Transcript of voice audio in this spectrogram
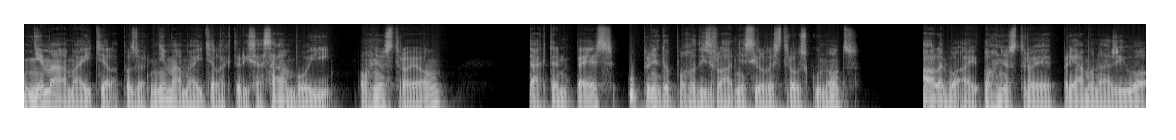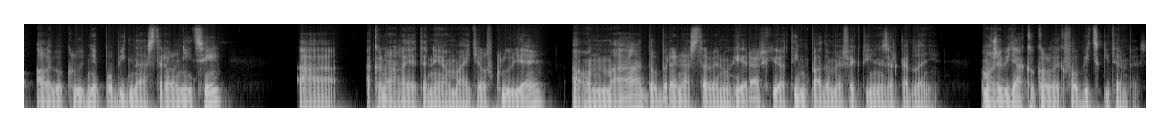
nemá majiteľa, pozor, nemá majiteľa, ktorý sa sám bojí ohňostrojov, tak ten pes úplne do pohody zvládne silvestrovskú noc, alebo aj ohňostroje priamo naživo, alebo kľudne pobyť na strelnici a ako náhle je ten jeho majiteľ v kľude a on má dobre nastavenú hierarchiu a tým pádom efektívne zrkadlenie. Môže byť akokoľvek fobický ten pes.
